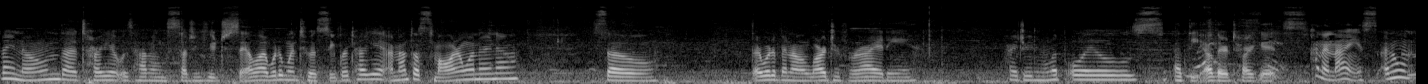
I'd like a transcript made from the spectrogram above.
Had I known that Target was having such a huge sale, I would have went to a super Target. I'm at the smaller one right now, so there would have been a larger variety. Hydrating lip oils at the other Targets. Kind of nice. I don't,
